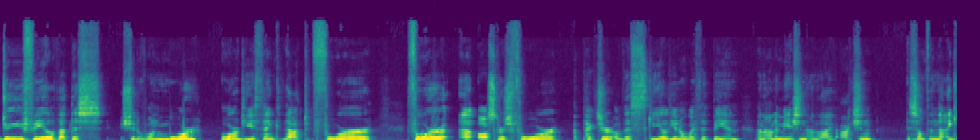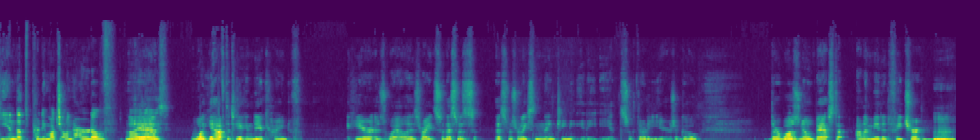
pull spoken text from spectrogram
do you feel that this should have won more, or do you think that for four uh, Oscars for a picture of this scale, you know, with it being an animation and live action, is something that again that's pretty much unheard of nowadays. what you have to take into account here as well is right. So this was this was released in 1988, so 30 years ago. There was no best animated feature. Mm.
